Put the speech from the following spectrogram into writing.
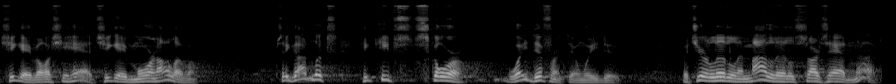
she gave all she had. She gave more than all of them. See, God looks, He keeps score way different than we do. But your little and my little starts adding up.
